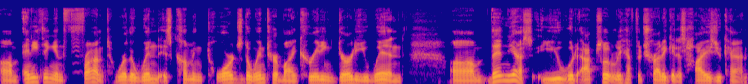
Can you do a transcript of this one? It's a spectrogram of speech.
um, anything in front where the wind is coming towards the wind turbine, creating dirty wind, um, then yes, you would absolutely have to try to get as high as you can.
